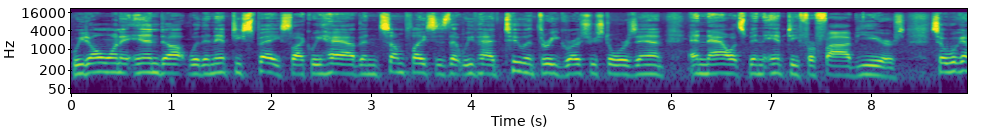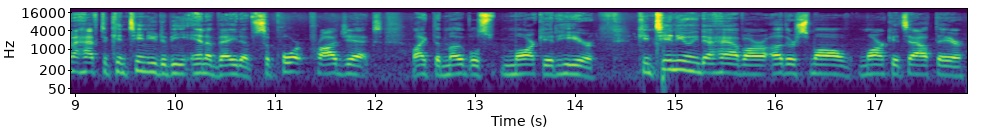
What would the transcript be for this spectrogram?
We don't want to end up with an empty space like we have in some places that we've had two and three grocery stores in and now it's been empty for five years. So we're going to have to continue to be innovative support projects like the mobile market here continuing to have our other small markets out there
